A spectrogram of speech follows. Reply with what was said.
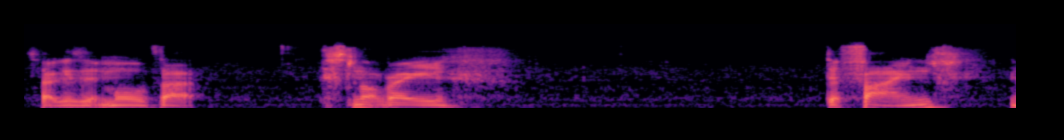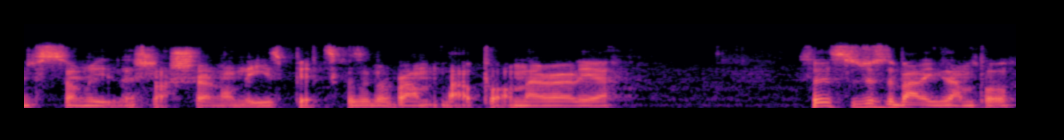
So it gives it more of that. It's not very defined. For some reason, it's not shown on these bits because of the ramp that I put on there earlier. So this is just a bad example.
